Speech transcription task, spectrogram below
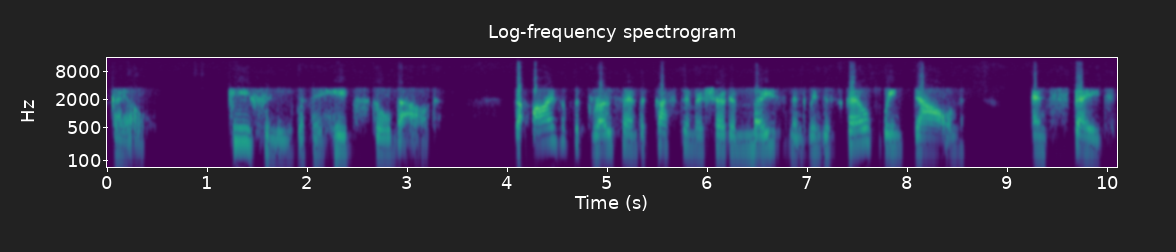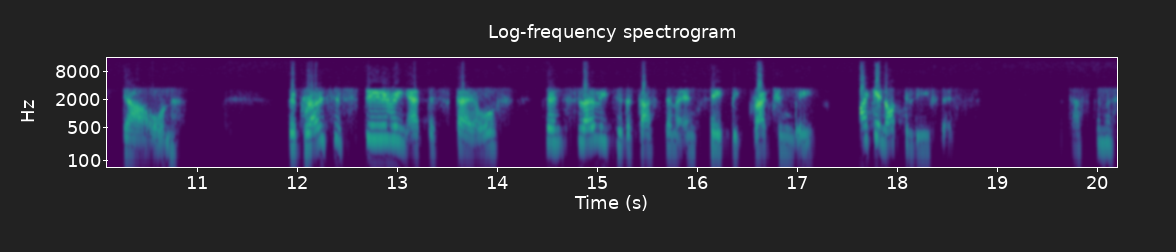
scale, carefully with her head still bowed. The eyes of the grocer and the customer showed amazement when the scales went down and stayed down. The grocer, staring at the scales, turned slowly to the customer and said begrudgingly, I cannot believe this. The customer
